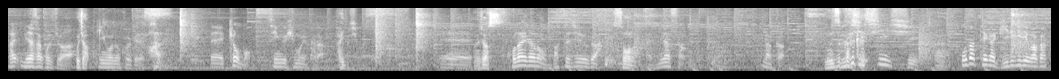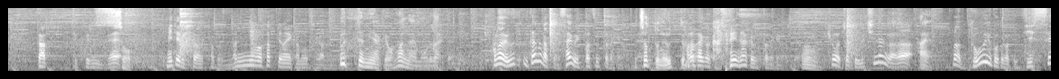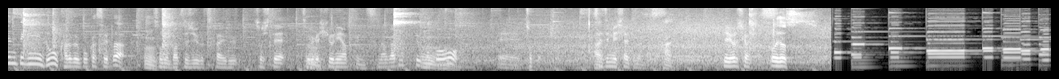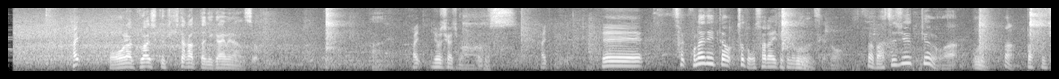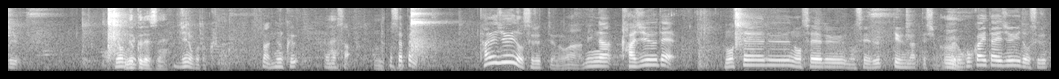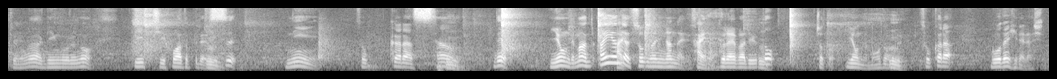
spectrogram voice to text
はい、皆さんこんにちは。こんにちは。銀行の小池です。はい。えー今日もスイングひもよからお送りします。えーお願いします。この間のバツ10が、そうなんです。はい皆さんなんか難しい。難しいし、おだてがギリギリ分かったって言ってるんで、そう。見てる人は多分何にも分かってない可能性があるんで、打ってみなきゃ分かんないもん俺だって、この間打打たなかったの。最後一発打っただけなんで、ちょっとね打ってもら体が硬い中打っただけなんで、うん。今日はちょっと打ちながら、はい。まあ、どういうことかって実践的にどう体を動かせば、うん。そのバツ銃が使える。そしてそれが飛距離アップにつながるっていうことを、うんうん。えーちょっと説明したいと思います、はい。でよろしくお願いします。お願いします。はい、ほら詳しく聞きたかった2回目なんですよ。はい、よろしくお願いします。はいえーさこの間言ったちょっとおさらい的なものなんですけど、まあ、バツ銃っていうのは、うまあ、バツ銃抜くですね。字のごとく、まあ、抜く。重さ、うん。そしてやっぱり体重移動するっていうのはみんな荷重で乗せる乗せる乗せるっていうふうになってしまう、うん。5回体重移動するっていうのがギンゴルの1フォワードプレス、2そこから3、うん。で4でまあアイアンではそんなにならないですけど、はいドライバーでいうと、うん。ちょっと4で戻る、うん。そこから5で左足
